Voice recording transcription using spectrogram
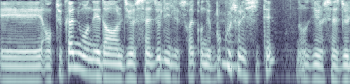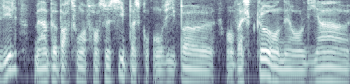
Et en tout cas, nous, on est dans le diocèse de Lille. C'est vrai qu'on est beaucoup sollicité dans le diocèse de Lille, mais un peu partout en France aussi, parce qu'on vit pas euh, en vase clos, on est en lien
